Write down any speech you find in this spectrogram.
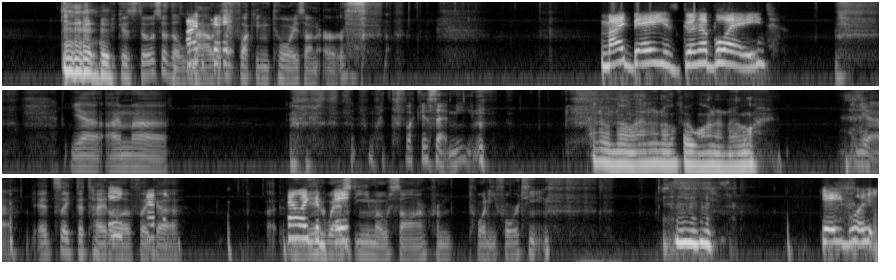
because those are the I loudest think- fucking toys on earth. my bay is gonna blade. yeah, I'm uh What the fuck does that mean? I don't know. I don't know if I want to know. Yeah, it's like the title of like a, a Kinda like a Midwest emo song from 2014. Gay blade.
